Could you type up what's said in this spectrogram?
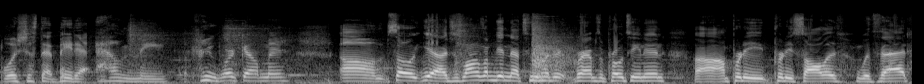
Well, it's just that beta alanine, the pre-workout, man. Um, so yeah, just as long as I'm getting that 200 grams of protein in, uh, I'm pretty pretty solid with that.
